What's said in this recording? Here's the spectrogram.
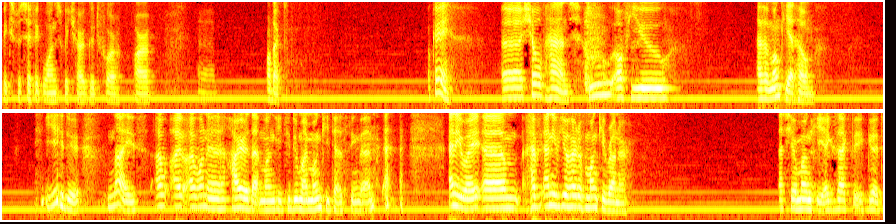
pick specific ones which are good for our uh, product. Okay, uh, show of hands. Who of you have a monkey at home? you do. Nice. I, I, I want to hire that monkey to do my monkey testing then. Anyway, um, have any of you heard of Monkey Runner? That's your monkey, exactly. Good.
